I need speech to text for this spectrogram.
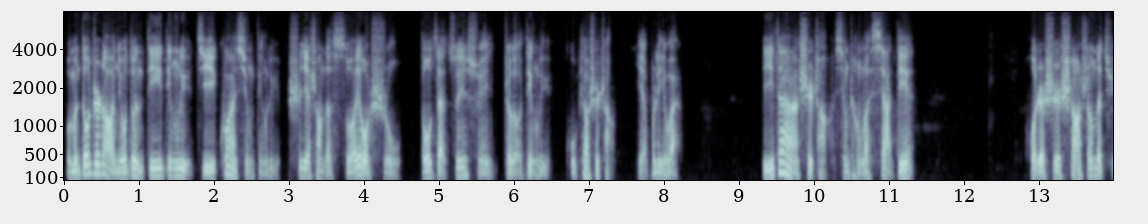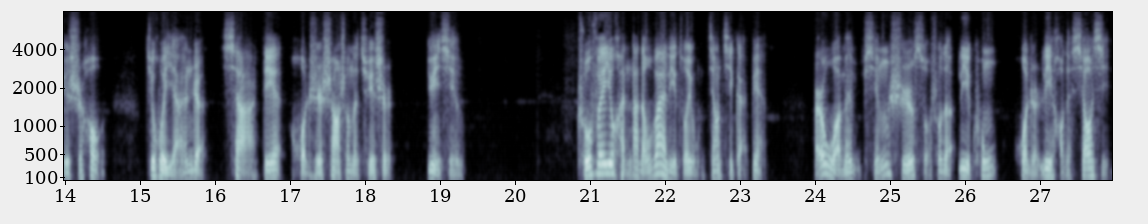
我们都知道牛顿第一定律及惯性定律，世界上的所有事物都在遵循这个定律，股票市场也不例外。一旦市场形成了下跌或者是上升的趋势后，就会沿着下跌或者是上升的趋势运行。除非有很大的外力作用将其改变，而我们平时所说的利空或者利好的消息，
